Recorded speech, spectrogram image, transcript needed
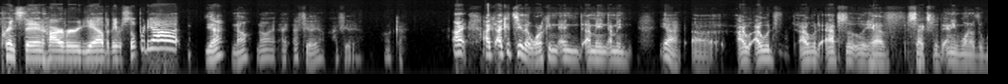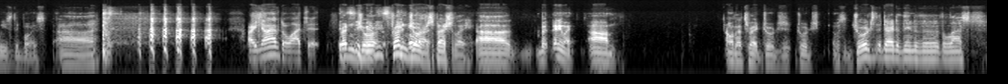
Princeton, Harvard, Yale, but they were still pretty hot. Yeah, no, no, I, I- feel you. I feel you. Okay. All right, I, I could see that working, and I mean, I mean, yeah, uh, I, I would, I would absolutely have sex with any one of the Weasley boys. Uh, All right, now I have to watch it. Fred and George, Fred and George are. especially. Uh, but anyway, um, oh, that's right, George, George, was it George that died at the end of the the last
